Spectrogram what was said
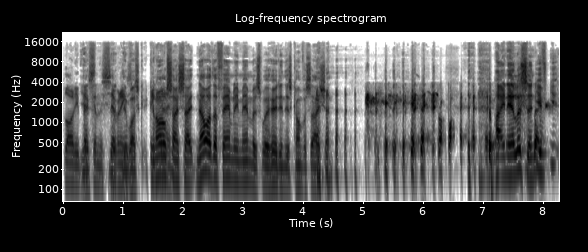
Blighty, back Yes, in the 70s? there was. Big Can I also name. say no other family members were heard in this conversation? That's right. hey, now listen, you've you,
